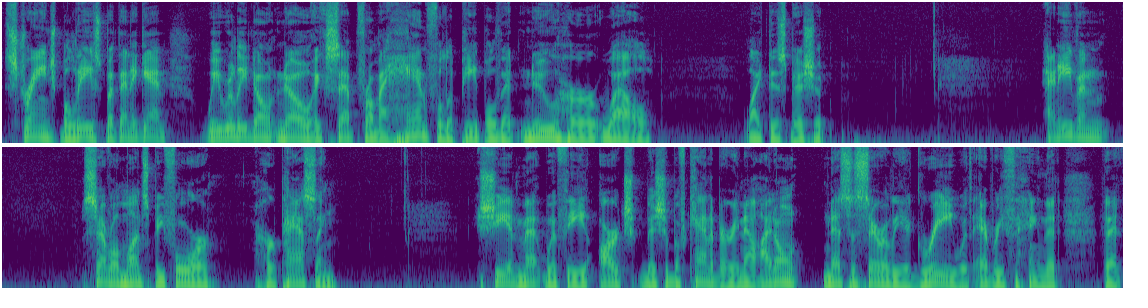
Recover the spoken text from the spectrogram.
strange beliefs, but then again, we really don't know except from a handful of people that knew her well, like this bishop. And even several months before her passing, she had met with the Archbishop of Canterbury. Now, I don't necessarily agree with everything that that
